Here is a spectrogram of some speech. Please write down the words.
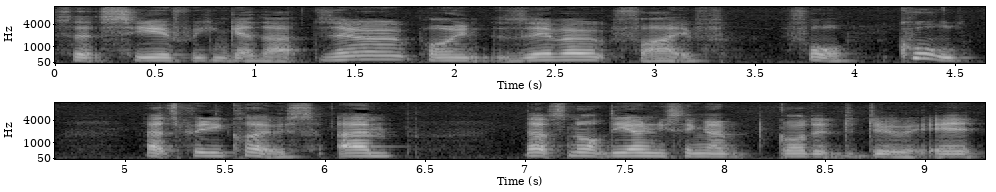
so let's see if we can get that. 0 0.054. Cool. That's pretty close. Um, that's not the only thing I've got it to do. It,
